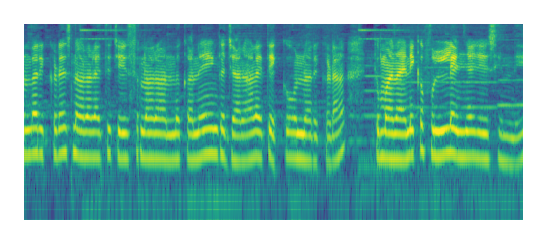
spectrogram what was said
అందరు ఇక్కడే స్నానాలు అయితే చేస్తున్నారు. అందుకనే ఇంకా జనాలు అయితే ఎక్కువ ఉన్నారు ఇక్కడ. ఇంకా మా నాయన ఫుల్ ఎంజాయ్ చేసింది.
